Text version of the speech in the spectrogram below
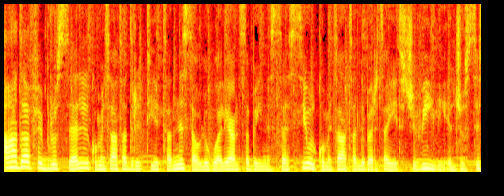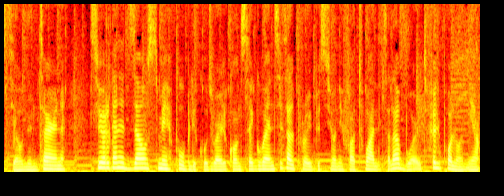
Għada fi Brussell, il-Kumitat għad-Drittijiet tan-Nisa u l-Ugwaljanza bejn is-Sessi u l-Kumitat għal-Libertajiet Ċivili, il-Ġustizzja u l-Intern se jorganizzaw smih pubbliku dwar il-konsegwenzi tal-projbizzjoni fattwali tal-abort fil-Polonja.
